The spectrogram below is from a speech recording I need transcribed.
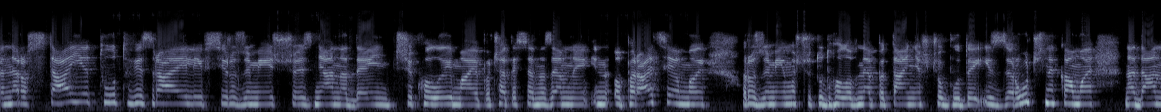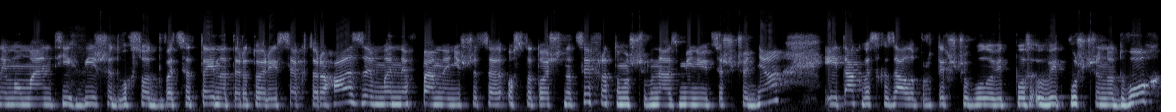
е, наростає тут в Ізраїлі. Всі розуміють, що з дня на день чи коли має початися наземна ін- операція. Ми розуміємо, що тут головне питання, що буде із заручниками. На даний момент їх більше 220 на території сектора Гази. Ми не впевнені, що це остаточна цифра, тому що вона змінюється щодня. І так ви сказали про тих, що було відпу- відпущено двох,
